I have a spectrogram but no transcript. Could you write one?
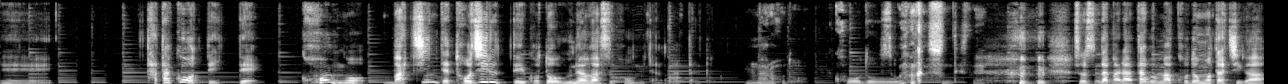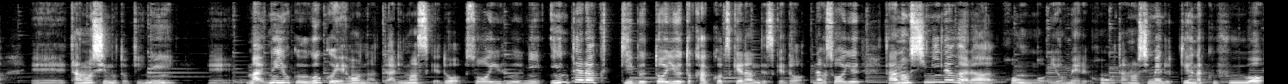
えー叩こうって言って、本をバチンって閉じるっていうことを促す本みたいなのがあったりとか。なるほど。行動を促すんですね。そうそう。だから多分まあ子供たちが、えー楽しむときに、えーまあね、よく動く絵本なんてありますけど、そういうふうにインタラクティブというと格好つけなんですけど、なんかそういう楽しみながら本を読める、本を楽しめるっていうような工夫を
